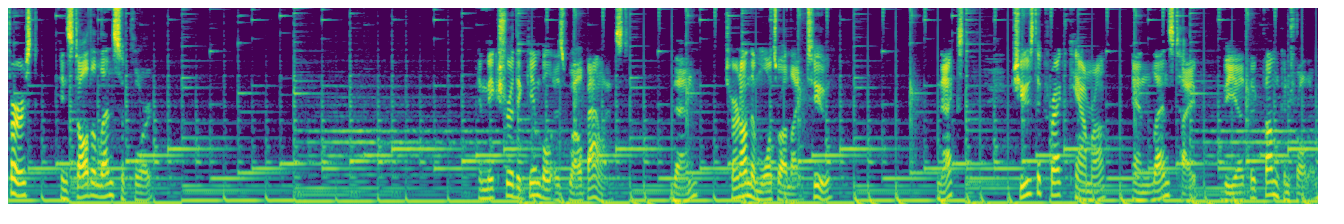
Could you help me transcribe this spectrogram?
First, install the lens support and make sure the gimbal is well balanced. Then, turn on the MOZA Lite 2. Next, choose the correct camera and lens type via the thumb controller.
